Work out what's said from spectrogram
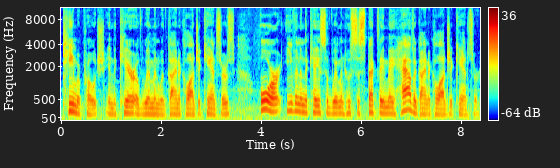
team approach in the care of women with gynecologic cancers, or even in the case of women who suspect they may have a gynecologic cancer.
